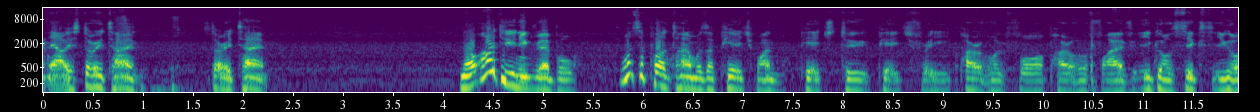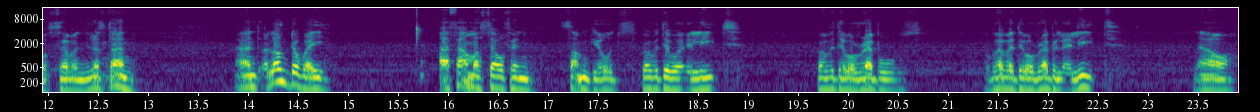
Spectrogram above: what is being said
Now, it's story time. Story time. Now, I, the Unique Rebel, once upon a time was a PH1, PH2, PH3, Pirate Hall 4, Pirate Hall 5, Eagle 6, Eagle 7, you understand? And along the way, I found myself in some guilds, whether they were elite, whether they were rebels, or whether they were rebel elite. Now,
